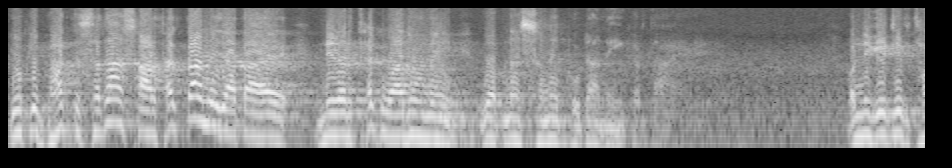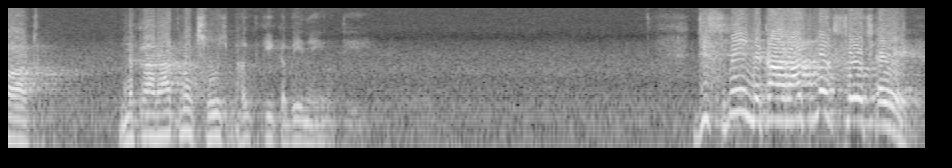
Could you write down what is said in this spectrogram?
क्योंकि भक्त सदा सार्थकता में जाता है, निरर्थक वादों में वो अपना समय खोटा नहीं करता है। और निगेटिव थॉट नकारात्मक सोच भक्त की कभी नहीं होती। जिसमें नकारात्मक सोच है,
